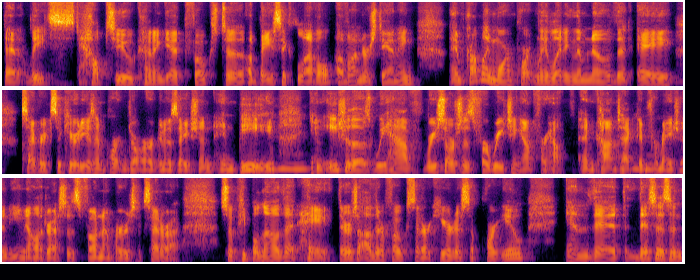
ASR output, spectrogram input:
that at least helps you kind of get folks to a basic level of understanding and probably more importantly, letting them know that A, cybersecurity is important to our organization. And B, mm-hmm. in each of those, we have resources for reaching out for help and contact mm-hmm. information, email addresses, phone numbers, et cetera. So people know that, hey, there's other folks that are here to support you and that this isn't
